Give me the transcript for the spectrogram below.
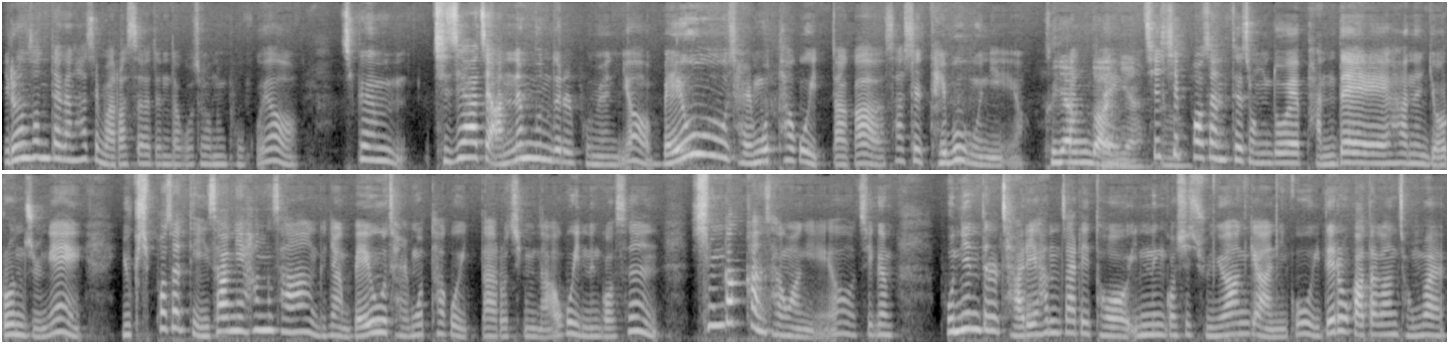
이런 선택은 하지 말았어야 된다고 저는 보고요. 지금 지지하지 않는 분들을 보면요. 매우 잘못하고 있다가 사실 대부분이에요. 그냥도 네, 아니야. 70% 정도의 반대하는 여론 중에 60% 이상이 항상 그냥 매우 잘못하고 있다로 지금 나오고 있는 것은 심각한 상황이에요. 지금 본인들 자리 한 자리 더 있는 것이 중요한 게 아니고 이대로 가다가는 정말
